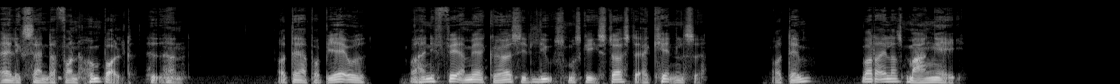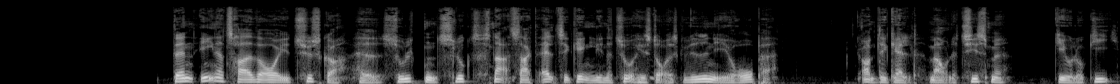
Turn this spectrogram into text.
Alexander von Humboldt hed han. Og der på bjerget var han i færd med at gøre sit livs måske største erkendelse. Og dem var der ellers mange af. Den 31-årige tysker havde sulten slugt snart sagt alt tilgængelig naturhistorisk viden i Europa. Om det galt magnetisme, geologi,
